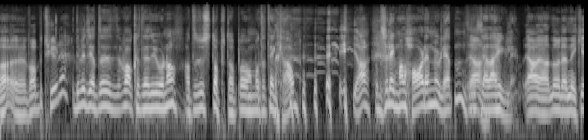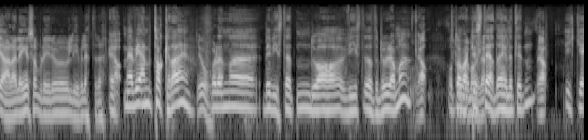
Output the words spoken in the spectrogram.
Hva, eh, hva betyr det? Det betyr at det var akkurat det du gjorde nå. At du stoppet opp og måtte tenke deg om. ja, Og så lenge man har den muligheten, så Ja. jeg det er hyggelig. ja, ja, når den ikke er der lenger, så blir jo livet lettere. Ja, men jeg vil gjerne takke deg Jo. for den eh, bevisstheten du har vist i dette programmet. Ja. Og at du har vært til stede hele tiden. Ja. Ikke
